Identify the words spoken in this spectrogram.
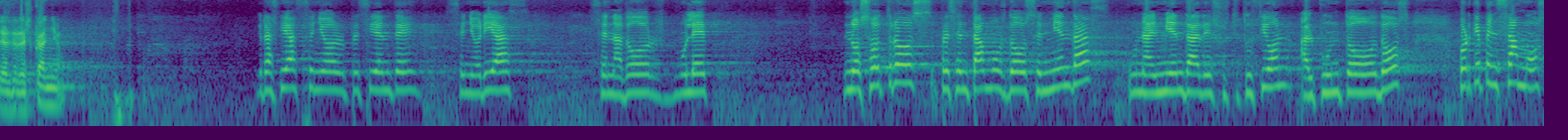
Desde el escaño. Gracias, señor presidente. Señorías, senador Mulet. Nosotros presentamos dos enmiendas, una enmienda de sustitución al punto 2, porque pensamos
